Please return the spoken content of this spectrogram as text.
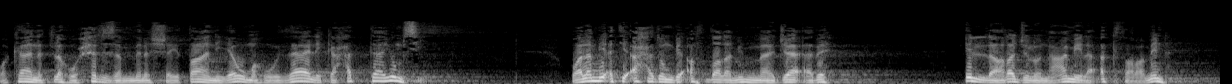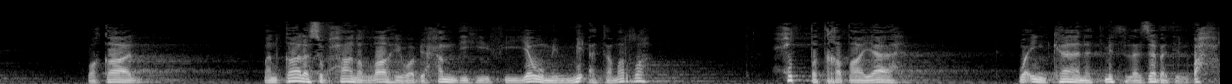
وكانت له حرزا من الشيطان يومه ذلك حتى يمسي. ولم يأت أحد بأفضل مما جاء به إلا رجل عمل أكثر منه. وقال من قال سبحان الله وبحمده في يوم مئة مرة حطت خطاياه وإن كانت مثل زبد البحر.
